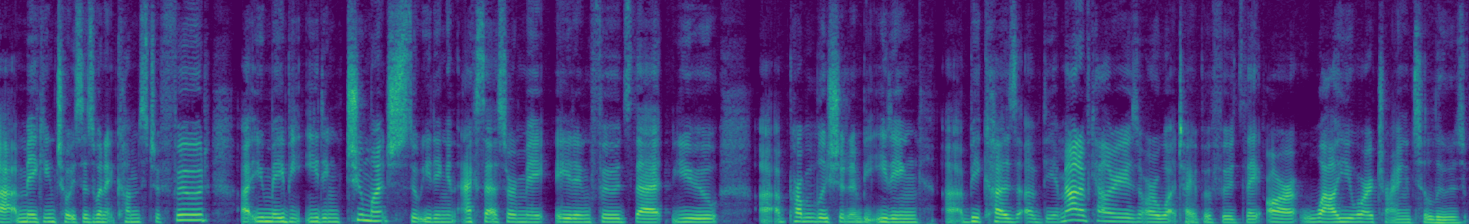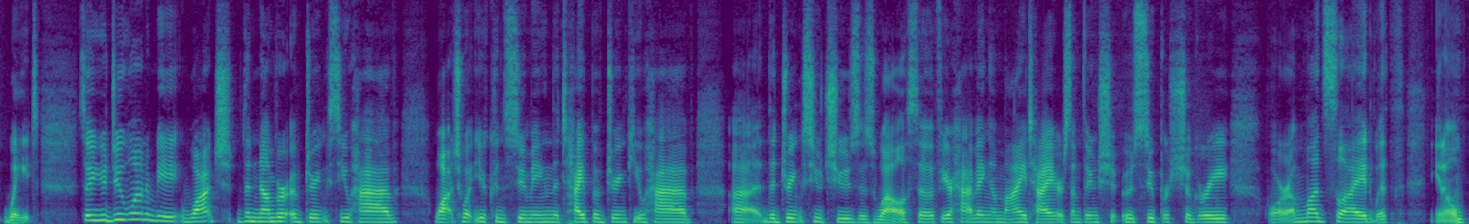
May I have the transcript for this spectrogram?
uh, making choices when it comes to food, uh, you may be eating too much, so eating in excess, or may, eating foods that you uh, probably shouldn't be eating uh, because of the amount of calories or what type of foods they are while you are trying to lose weight. So you do want to be watch the number of drinks you have, watch what you're consuming, the type of drink you have, uh, the drinks you choose as well. So if you're having a mai tai or something sh- super sugary, or a mudslide with you know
